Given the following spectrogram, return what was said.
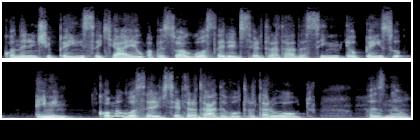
Quando a gente pensa que ah, eu, a pessoa gostaria de ser tratada assim, eu penso em mim. Como eu gostaria de ser tratada, eu vou tratar o outro. Mas não,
